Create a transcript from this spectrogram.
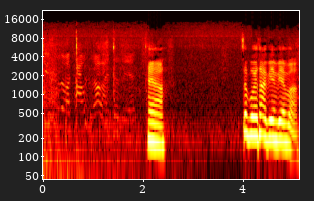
技术这么差，为什么要来这边？对啊，这不会太边边吧？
